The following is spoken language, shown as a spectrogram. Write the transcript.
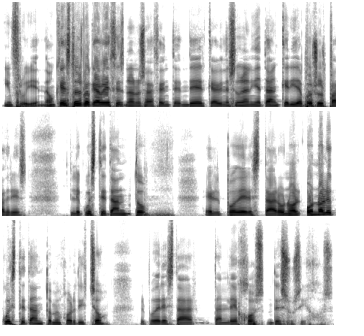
influyendo. Aunque esto es lo que a veces no nos hace entender, que habiendo sido una niña tan querida por sus padres, le cueste tanto el poder estar, o no, o no le cueste tanto, mejor dicho, el poder estar tan lejos de sus hijos.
